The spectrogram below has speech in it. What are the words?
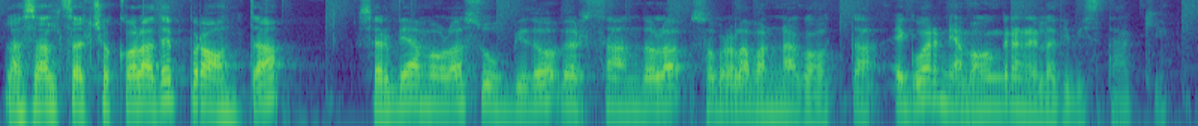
la salsa al cioccolato è pronta serviamola subito versandola sopra la panna cotta e guarniamo con granella di pistacchi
